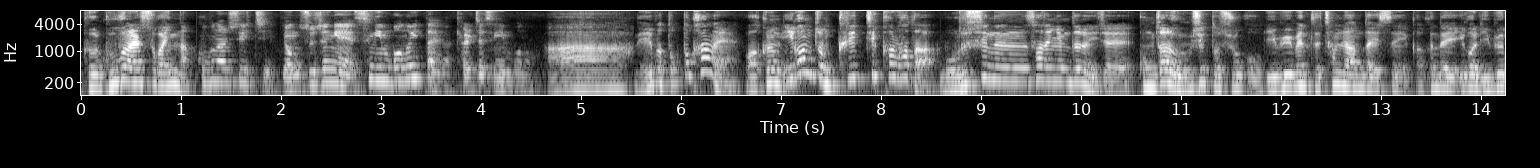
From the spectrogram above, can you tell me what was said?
그걸 구분할 수가 있나? 구분할 수 있지. 영수증에 승인 번호 있다 얘가. 결제 승인 번호. 아 네이버 똑똑하네. 와 그럼 이건 좀 크리티컬하다. 모르시는 사장님들은 이제 공짜로 음식도 주고 리뷰 이벤트 참여한다 했으니까 근데 이거 리뷰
